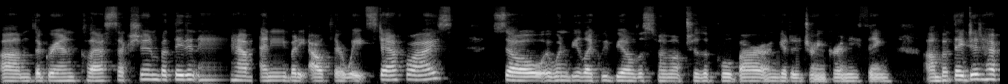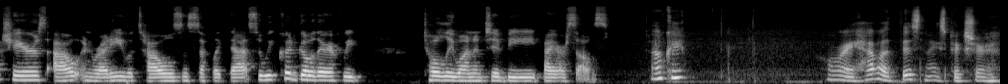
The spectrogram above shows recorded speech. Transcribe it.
um, the grand class section but they didn't have anybody out there wait staff wise so it wouldn't be like we'd be able to swim up to the pool bar and get a drink or anything. Um, but they did have chairs out and ready with towels and stuff like that. So we could go there if we totally wanted to be by ourselves. Okay. All right. How about this nice picture?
